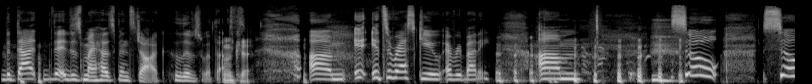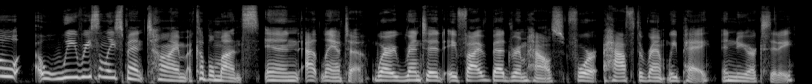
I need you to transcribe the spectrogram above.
But that it is my husband's dog who lives with us. Okay. Um, it, it's a rescue, everybody. Um, so, so we recently spent time, a couple months in Atlanta, where I rented a five bedroom house for half the rent we pay in New York City,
